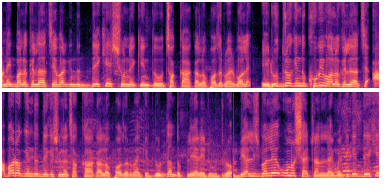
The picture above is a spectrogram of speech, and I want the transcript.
অনেক ভালো খেলে যাচ্ছে। এবার কিন্তু দেখে শুনে কিন্তু ছক্কা হাঁকালো ফজর ভাইয়ের বলে এই রুদ্র কিন্তু খুবই ভালো খেলে যাচ্ছে। আবারও কিন্তু দেখে শুনে ছক্কা হাঁকালো ফজর ভাইকে। দুর্দান্ত প্লেয়ার এই রুদ্র। বিয়াল্লিশ বলে উনষাট রান লাগবে। এদিকে দেখে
